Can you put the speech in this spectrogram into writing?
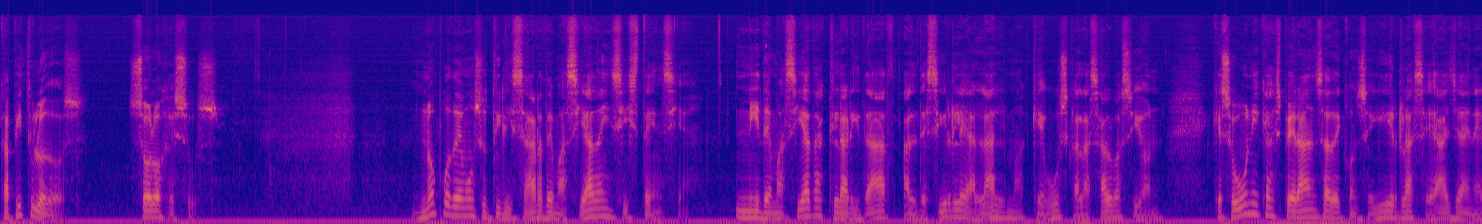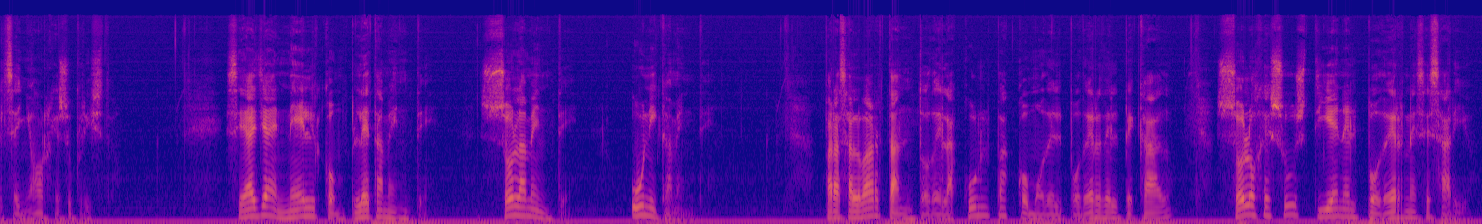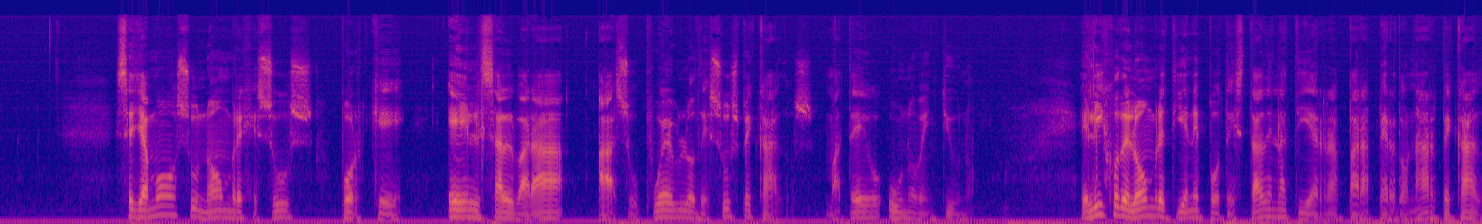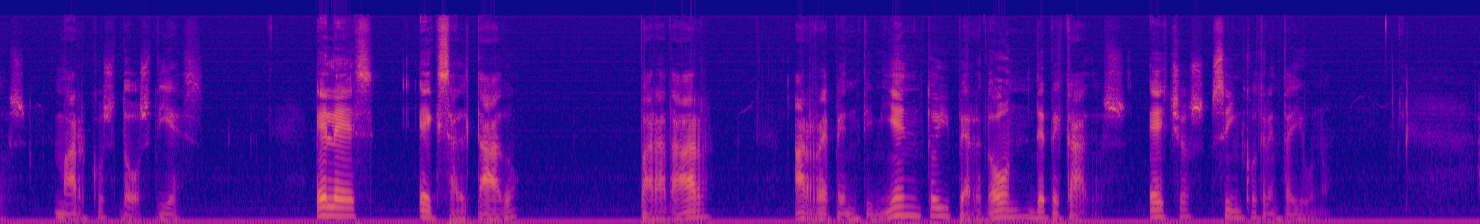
Capítulo 2. Solo Jesús. No podemos utilizar demasiada insistencia ni demasiada claridad al decirle al alma que busca la salvación que su única esperanza de conseguirla se halla en el Señor Jesucristo. Se halla en Él completamente, solamente, únicamente. Para salvar tanto de la culpa como del poder del pecado, solo Jesús tiene el poder necesario se llamó su nombre Jesús porque Él salvará a su pueblo de sus pecados. Mateo 1:21. El Hijo del Hombre tiene potestad en la tierra para perdonar pecados. Marcos 2:10. Él es exaltado para dar arrepentimiento y perdón de pecados. Hechos 5:31.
